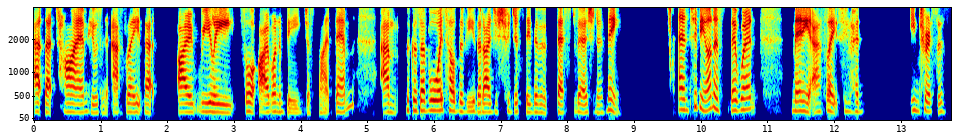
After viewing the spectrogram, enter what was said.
at that time who was an athlete that I really thought I want to be just like them um, because I've always held the view that I just should just be the best version of me. And to be honest, there weren't many athletes who had interests as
